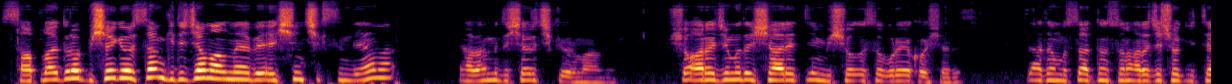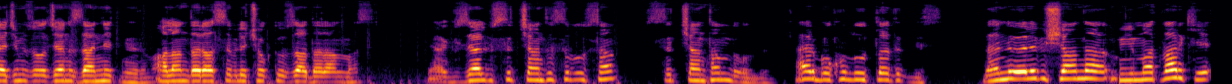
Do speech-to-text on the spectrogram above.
Supply drop bir şey görsem gideceğim almaya bir action çıksın diye ama ya ben bir dışarı çıkıyorum abi. Şu aracımı da işaretleyeyim bir şey olursa buraya koşarız. Zaten bu saatten sonra araca çok ihtiyacımız olacağını zannetmiyorum. Alan daralsa bile çok da uzağa daralmaz. Ya güzel bir sırt çantası bulsam sırt çantam da oldu. Her boku lootladık biz. Bende öyle bir şu anda mühimmat var ki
